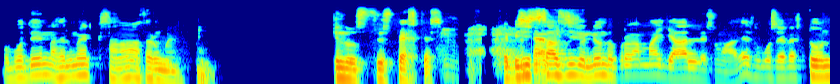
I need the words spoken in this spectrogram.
Οπότε να θέλουμε ξανά να φέρουμε και τους, τους παίχτες. Επίσης Ναι. σάζει και λίγο το πρόγραμμα για άλλες ομάδες όπως Everton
